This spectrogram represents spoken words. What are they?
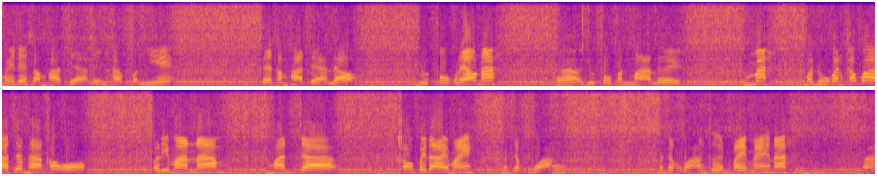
ไม่ได้สัมผัสแดดเลยนะครับ วันนี้ได้สัมผัสแดดแล้ว หยุดตกแล้วนะเออหยุดตกมันมาเลยมามาดูกันครับว่าเส้นทางเข้าออก ปริมาณน้ำมันจะเข้าไปได้ไหมมันจะขวาง มันจะขวางเกินไปไหมนะอะ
